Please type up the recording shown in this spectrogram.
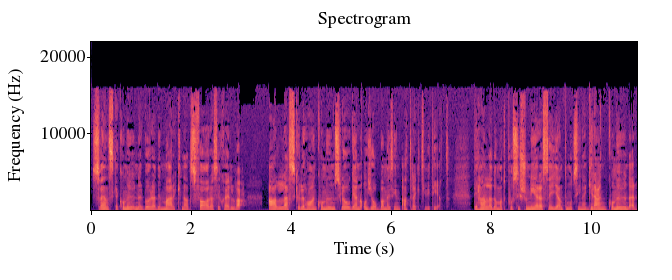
svenska kommuner började marknadsföra sig själva. Alla skulle ha en kommunslogan och jobba med sin attraktivitet. Det handlade om att positionera sig gentemot sina grannkommuner,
